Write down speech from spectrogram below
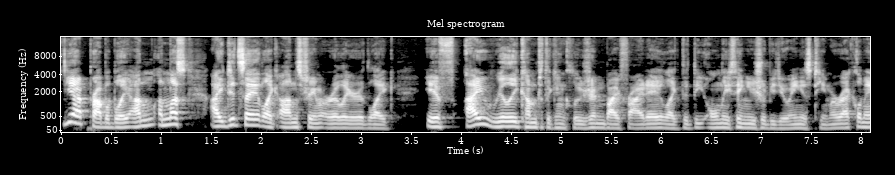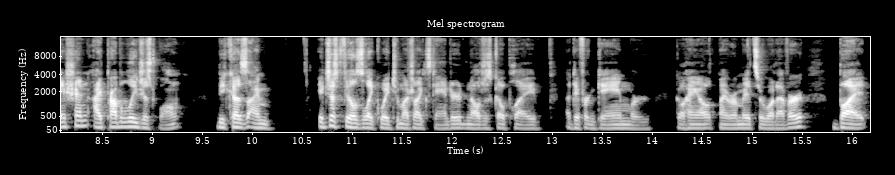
Yeah, probably. Um, unless I did say like on stream earlier, like if I really come to the conclusion by Friday, like that the only thing you should be doing is Temur Reclamation, I probably just won't because I'm. It just feels like way too much like standard, and I'll just go play a different game or go hang out with my roommates or whatever. But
